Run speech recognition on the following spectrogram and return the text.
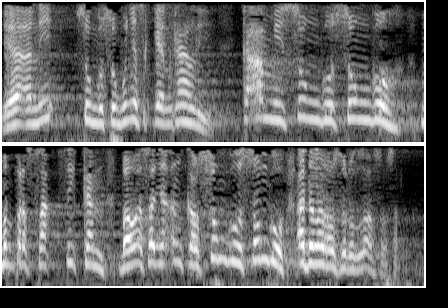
Ya, ini sungguh-sungguhnya sekian kali. Kami sungguh-sungguh mempersaksikan bahwasanya engkau sungguh-sungguh adalah Rasulullah SAW.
